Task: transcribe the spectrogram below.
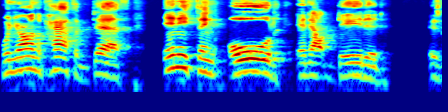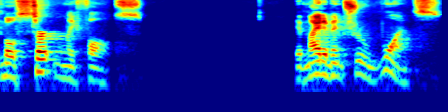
When you're on the path of death, anything old and outdated is most certainly false. It might have been true once,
